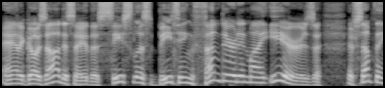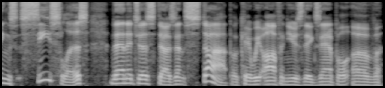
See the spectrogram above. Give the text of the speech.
And it goes on to say, the ceaseless beating thundered in my ears. If something's ceaseless, then it just doesn't stop. Okay, we often use the example of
